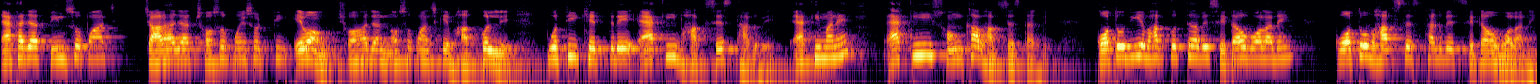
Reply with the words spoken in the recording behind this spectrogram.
এক হাজার তিনশো পাঁচ, চার হাজার ছশো পঁয়ষট্টি এবং ছ হাজার নশো পাঁচকে ভাগ করলে প্রতি ক্ষেত্রে একই ভাগশেষ থাকবে। একই মানে একই সংখ্যা ভাগশেষ থাকবে। কত দিয়ে ভাগ করতে হবে সেটাও বলা নেই, কত ভাগশেষ থাকবে সেটাও বলা নেই।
